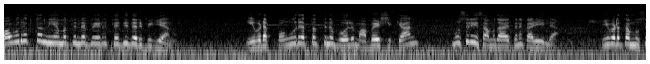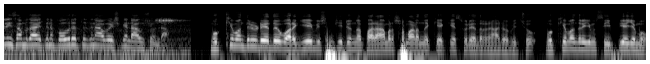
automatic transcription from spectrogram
പൗരത്വ നിയമത്തിന്റെ പേര് തെറ്റിദ്ധരിപ്പിക്കുകയാണ്. ഇവിടെ പൗരത്വത്തിന് പോലും അപേക്ഷിക്കാൻ മുസ്ലിം സമുദായത്തിന് കഴിയില്ല. ഇവിടുത്തെ മുസ്ലിം സമുദായത്തിന് പൗരത്വത്തിന് അപേക്ഷിക്കേണ്ട ആവശ്യമുണ്ടോ? മുഖ്യമന്ത്രിയുടേത് വർഗീയ വിഷം ചീറ്റുന്ന പരാമർശമാണെന്ന് കെ കെ സുരേന്ദ്രൻ ആരോപിച്ചു. മുഖ്യമന്ത്രിയും സി പി ഐഎമ്മും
